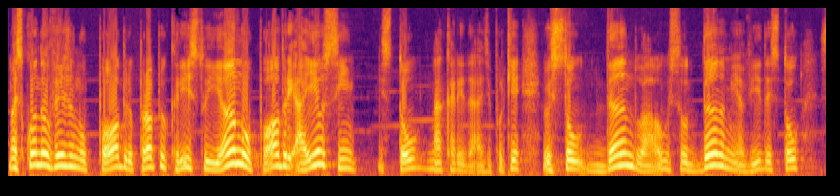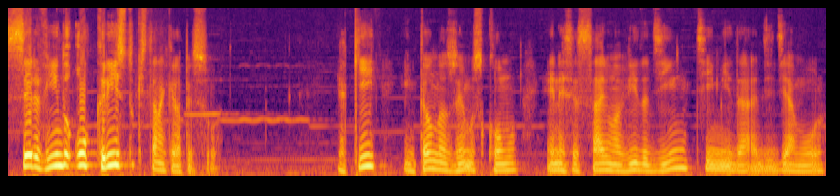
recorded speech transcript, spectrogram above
Mas quando eu vejo no pobre o próprio Cristo e amo o pobre, aí eu sim estou na caridade, porque eu estou dando algo, estou dando a minha vida, estou servindo o Cristo que está naquela pessoa. E aqui, então, nós vemos como é necessária uma vida de intimidade, de amor,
